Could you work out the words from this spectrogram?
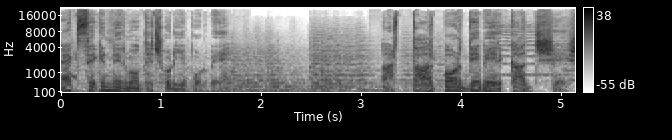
এক সেকেন্ডের মধ্যে ছড়িয়ে পড়বে। আর তারপর দেবের কাজ শেষ।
